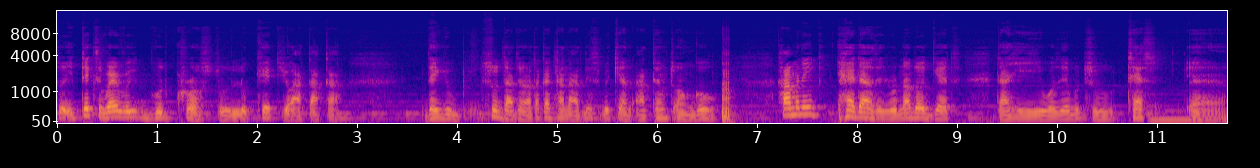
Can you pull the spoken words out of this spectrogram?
So it takes a very, very good cross to locate your attacker. Then you so that your attacker can at least make an attempt on goal. How many headers did Ronaldo get that he was able to test uh,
